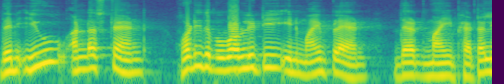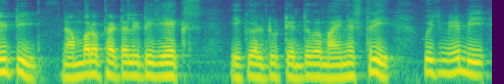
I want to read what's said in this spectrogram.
then you understand what is the probability in my plant that my fatality number of fatalities x equal to 10 to the power minus 3 which may be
